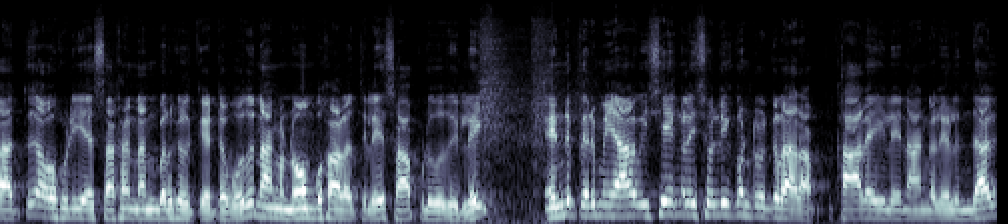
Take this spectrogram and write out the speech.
பார்த்து அவருடைய சக நண்பர்கள் கேட்டபோது நாங்கள் நோன்பு காலத்திலே சாப்பிடுவதில்லை என்று பெருமையாக விஷயங்களை சொல்லி கொண்டிருக்கிறாராம். காலையிலே நாங்கள் எழுந்தால்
